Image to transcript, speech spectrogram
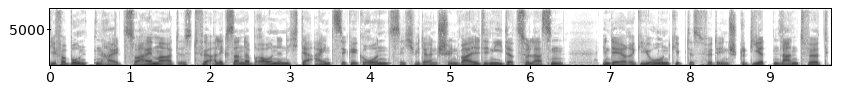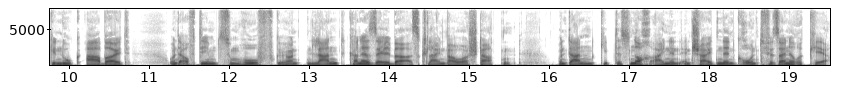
Die Verbundenheit zur Heimat ist für Alexander Braune nicht der einzige Grund, sich wieder in Schönwalde niederzulassen. In der Region gibt es für den studierten Landwirt genug Arbeit, und auf dem zum Hof gehörenden Land kann er selber als Kleinbauer starten. Und dann gibt es noch einen entscheidenden Grund für seine Rückkehr.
